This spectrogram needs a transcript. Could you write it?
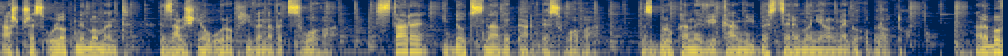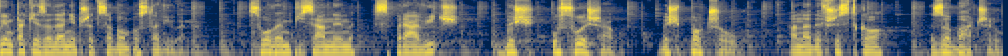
aż przez ulotny moment zalśnią urokliwe nawet słowa. Stare i do cna wytarte słowa, zbrukane wiekami bezceremonialnego obrotu. Ale bowiem takie zadanie przed sobą postawiłem. Słowem pisanym sprawić, byś usłyszał, byś poczuł, a nade wszystko zobaczył.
